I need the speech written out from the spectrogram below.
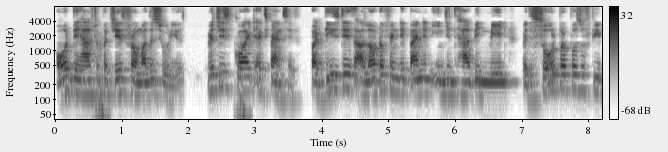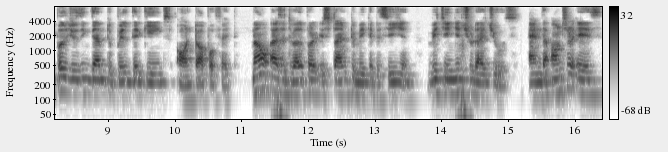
or they have to purchase from other studios, which is quite expensive. But these days, a lot of independent engines have been made with the sole purpose of people using them to build their games on top of it. Now, as a developer, it's time to make a decision which engine should I choose? And the answer is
